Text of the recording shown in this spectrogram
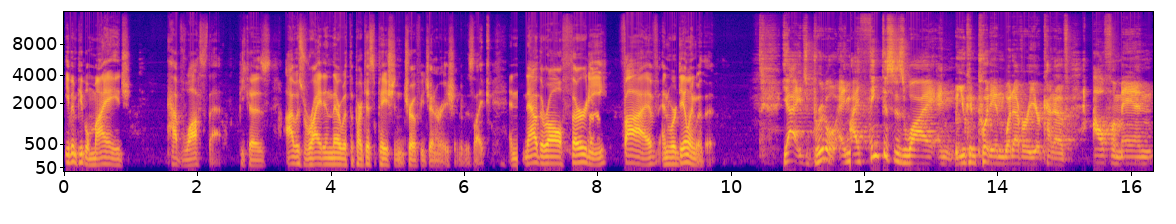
even people my age have lost that because I was right in there with the participation trophy generation. It was like, and now they're all 35 and we're dealing with it. Yeah, it's brutal. And I think this is why, and you can put in whatever your kind of alpha man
